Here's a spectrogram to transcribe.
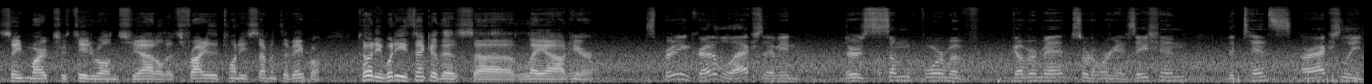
St. Mark's Cathedral in Seattle. It's Friday the 27th of April. Cody, what do you think of this uh, layout here? It's pretty incredible, actually. I mean, there's some form of government sort of organization. The tents are actually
